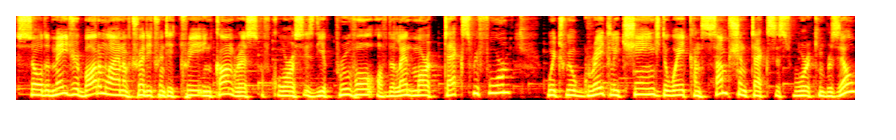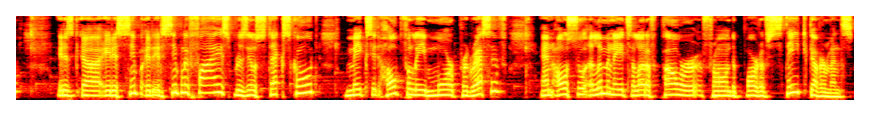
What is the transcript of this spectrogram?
So, the major bottom line of 2023 in Congress, of course, is the approval of the landmark tax reform which will greatly change the way consumption taxes work in Brazil. It is uh, it is simple. It, it, simplifies Brazil's tax code, makes it hopefully more progressive, and also eliminates a lot of power from the part of state governments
